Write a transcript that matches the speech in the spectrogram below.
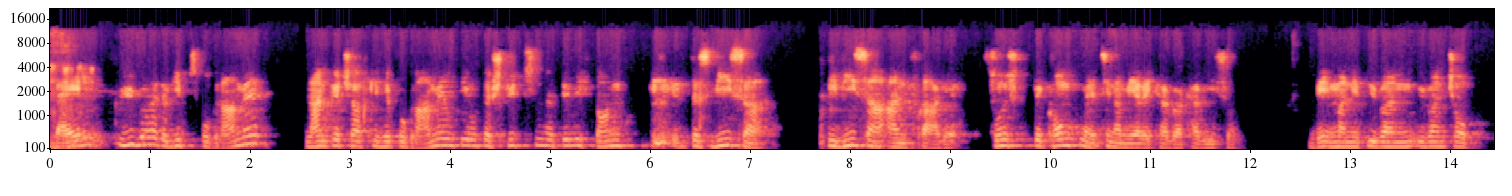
Mhm. Weil über, da gibt's Programme, landwirtschaftliche Programme und die unterstützen natürlich dann das Visa, die Visa-Anfrage. Sonst bekommt man jetzt in Amerika gar kein Visum, wenn man nicht über einen, über einen Job.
